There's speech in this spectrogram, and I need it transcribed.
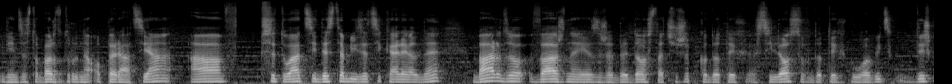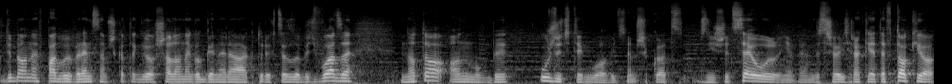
więc jest to bardzo trudna operacja, a w sytuacji destabilizacji KRLD bardzo ważne jest, żeby dostać się szybko do tych silosów, do tych głowic, gdyż gdyby one wpadły w ręce przykład tego szalonego generała, który chce zdobyć władzę, no to on mógłby użyć tych głowic, na przykład zniszczyć Seul, nie wiem, wystrzelić rakietę w Tokio,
